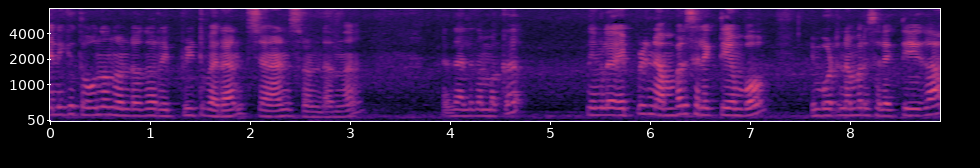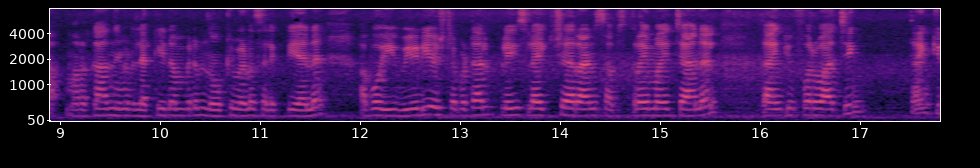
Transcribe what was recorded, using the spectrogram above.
എനിക്ക് തോന്നുന്നുണ്ടെന്ന് റിപ്പീറ്റ് വരാൻ ചാൻസ് ഉണ്ടെന്ന്. എന്തായാലും നമുക്ക് നിങ്ങൾ എപ്പോഴും നമ്പർ സെലക്ട് ചെയ്യുമ്പോൾ ഇമ്പോർട്ടന്റ് നമ്പർ സെലക്ട് ചെയ്യുക. മറക്കാതെ നിങ്ങളുടെ ലക്കി നമ്പറും നോക്കി വേണം സെലക്ട് ചെയ്യാൻ. അപ്പോൾ ഈ വീഡിയോ ഇഷ്ടപ്പെട്ടാൽ please like share and subscribe my channel thank for watching thank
